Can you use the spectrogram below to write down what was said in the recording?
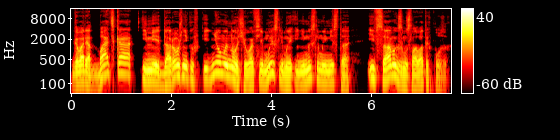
говорят, батька имеет дорожников и днем, и ночью во все мыслимые и немыслимые места – и в самых замысловатых позах.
